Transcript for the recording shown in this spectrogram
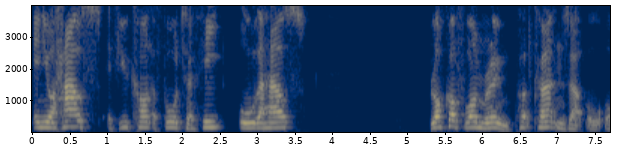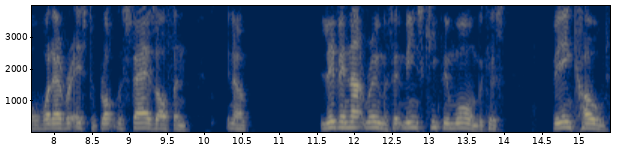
in your house, if you can't afford to heat all the house, block off one room, put curtains up or, or whatever it is to block the stairs off and, you know, live in that room if it means keeping warm because being cold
